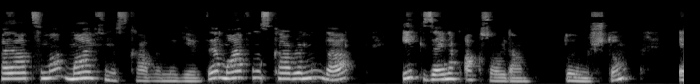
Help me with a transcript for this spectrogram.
hayatıma mindfulness kavramı girdi. Mindfulness kavramını da ilk Zeynep Aksoy'dan duymuştum. Ee,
